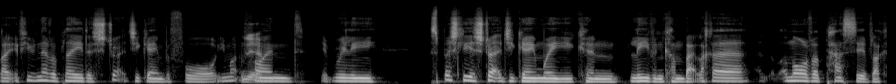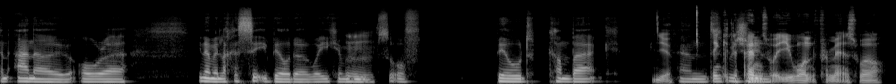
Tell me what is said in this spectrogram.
like if you've never played a strategy game before, you might Yeah. find it really, especially a strategy game where you can leave and come back, like a, a more of a passive, like an Anno or a, you know, I mean, like a city builder where you can Mm. sort of build, come back. Yeah. and I think it depends what you want from it as well.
